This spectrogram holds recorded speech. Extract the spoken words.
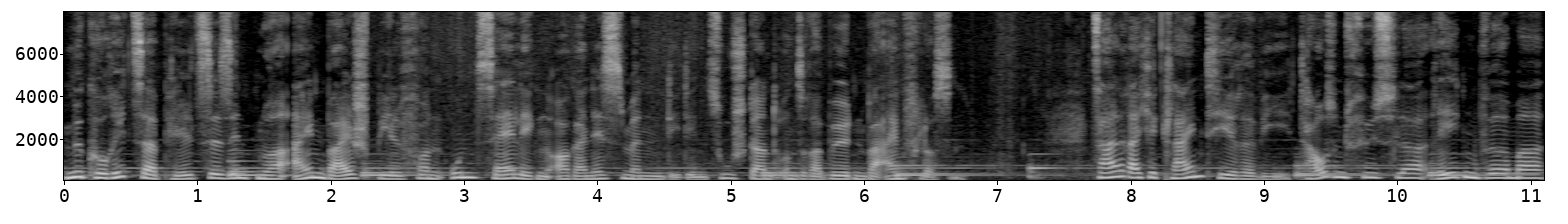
Mykorrhiza-Pilze sind nur ein Beispiel von unzähligen Organismen, die den Zustand unserer Böden beeinflussen. Zahlreiche Kleintiere wie Tausendfüßler, Regenwürmer,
